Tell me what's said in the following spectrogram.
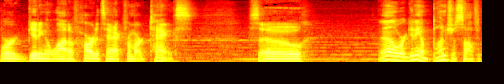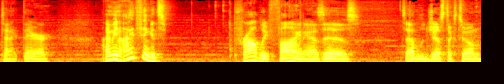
we're getting a lot of hard attack from our tanks. So, well, we're getting a bunch of soft attack there. I mean, I think it's probably fine as is. Let's add logistics to them.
